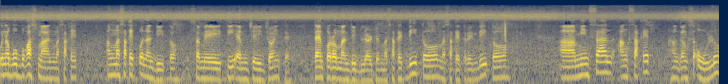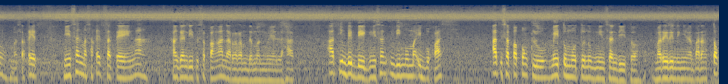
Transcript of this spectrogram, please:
Kung nabubukas man, masakit. Ang masakit po nandito sa may TMJ joint eh. Temporomandibular joint. Masakit dito, masakit rin dito. Ah, minsan, ang sakit hanggang sa ulo, masakit. Minsan, masakit sa tenga. Hanggang dito sa panga, nararamdaman mo yan lahat. At yung bibig, minsan hindi mo maibukas. At isa pa pong clue, may tumutunog minsan dito. Maririnig niyo na parang tok.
